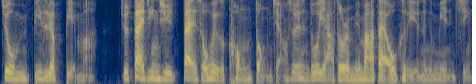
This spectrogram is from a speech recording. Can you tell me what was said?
就我们鼻子比较扁嘛，就戴进去戴的时候会有个空洞，这样，所以很多亚洲人没办法戴欧克里的那个面镜。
